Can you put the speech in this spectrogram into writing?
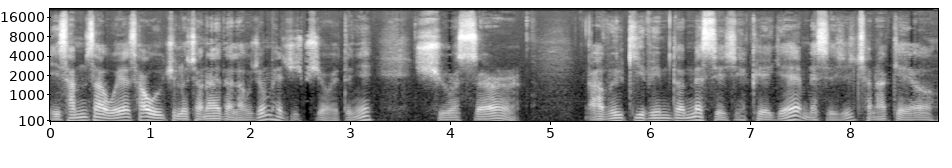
이 345에 4567로 전화해 달라고 좀 해 주십시오. 했더니 sure sir. I will give him the message. 그에게 메시지를 전할게요.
